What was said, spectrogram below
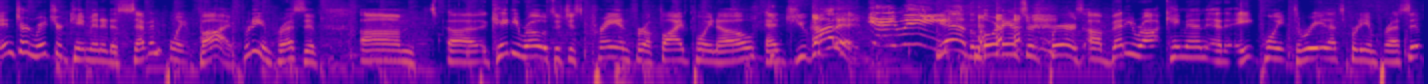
Intern Richard came in at a 7.5. Pretty impressive. Um, uh, Katie Rose is just praying for a 5.0, and you got it. Yay me! Yeah, the Lord answers prayers. Uh, Betty Rock came in at 8.3. That's pretty impressive.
